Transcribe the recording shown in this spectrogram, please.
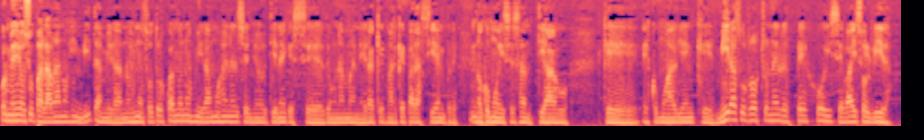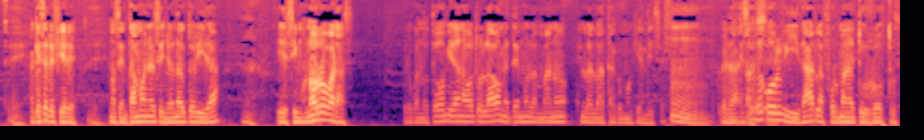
por medio de su palabra, nos invita a mirarnos. Y nosotros cuando nos miramos en el Señor tiene que ser de una manera que marque para siempre. No como dice Santiago, que es como alguien que mira su rostro en el espejo y se va y se olvida. Sí. ¿A qué se refiere? Sí. Nos sentamos en el Señor de autoridad Ah. y decimos, no robarás. Pero cuando todos miran a otro lado, metemos la mano en la lata, como quien dice. Mm. ¿Verdad? Eso Ah, es sí. olvidar la forma de tu rostro. Sí.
